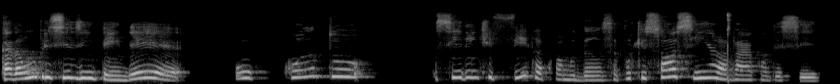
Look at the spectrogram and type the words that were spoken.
cada um precisa entender o quanto se identifica com a mudança, porque só assim ela vai acontecer.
